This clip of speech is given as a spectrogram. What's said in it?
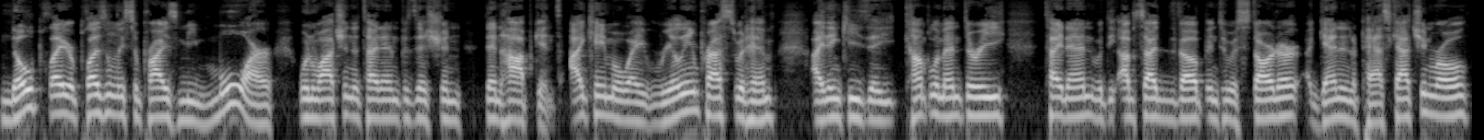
No player pleasantly surprised me more when watching the tight end position than Hopkins. I came away really impressed with him. I think he's a complementary tight end with the upside to develop into a starter, again, in a pass catching role.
